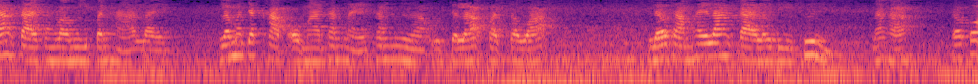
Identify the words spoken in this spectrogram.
ร่างกายของเรามีปัญหาอะไร แล้วมันจะขับออกมาทางไหนทางเหงื่ออุจจาระปัสสาวะ แล้วทำให้ร่างกายเราดีขึ้นนะคะ แล้วก็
